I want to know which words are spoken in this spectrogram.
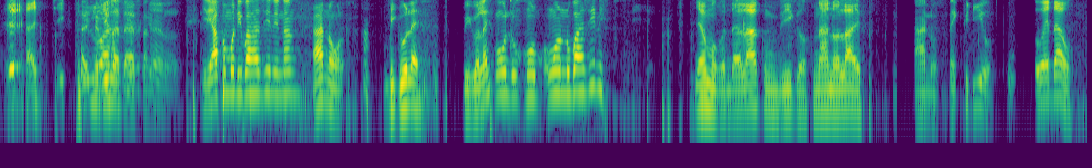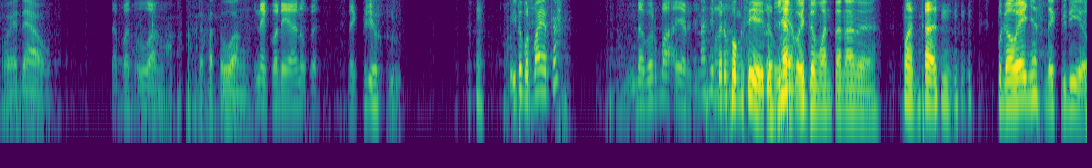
Anjing. Nggak bisa datang. Jadi apa mau dibahas ini, Nang? Anu, Bigo Live. Bigo Live mau du- mau mau ngebahas ini? Ya mau kendala aku Bigo. Nano Live. Anu, snack video. Wedau. Wedaw, Dapat uang. dapat uang. Ini kode anu ke? Snack video. Itu berbayar kah? Tidak berbayar. Masih cuma- berfungsi ya itu. Lihat kok itu mantan ada. Mantan pegawainya snack video.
